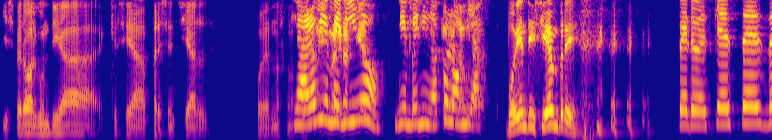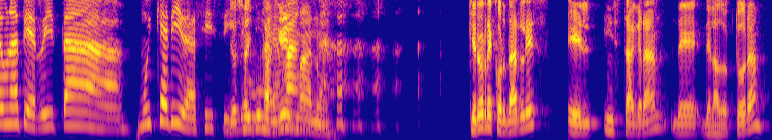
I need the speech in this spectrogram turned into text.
Y espero algún día que sea presencial podernos conocer. Claro, bienvenido, bienvenido a Colombia. Voy en diciembre. Pero es que este es de una tierrita muy querida, sí, sí. Yo soy bumangués, mano. Quiero recordarles el Instagram de, de, la doctora,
